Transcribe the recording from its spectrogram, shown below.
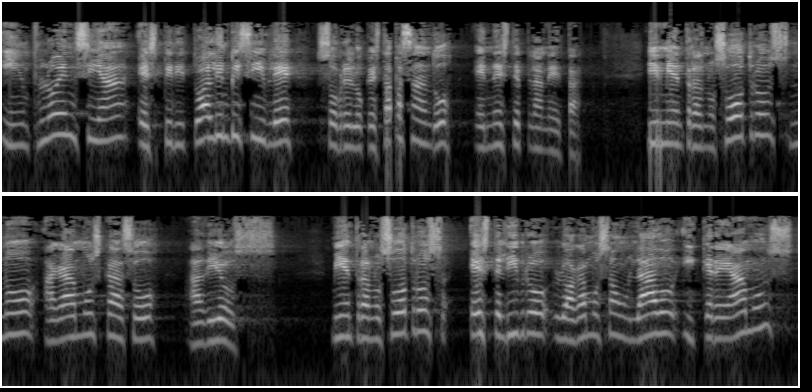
influencia espiritual invisible sobre lo que está pasando en este planeta. Y mientras nosotros no hagamos caso a Dios, mientras nosotros este libro lo hagamos a un lado y creamos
